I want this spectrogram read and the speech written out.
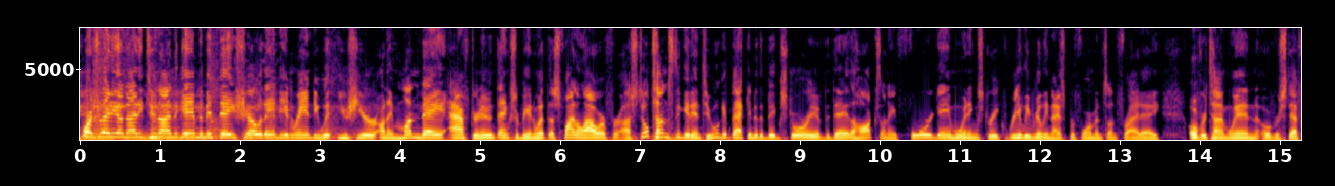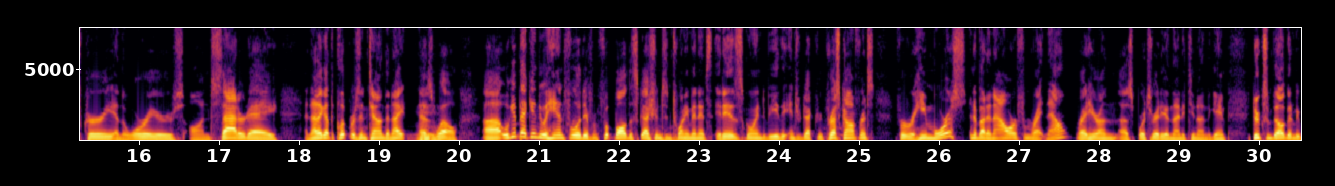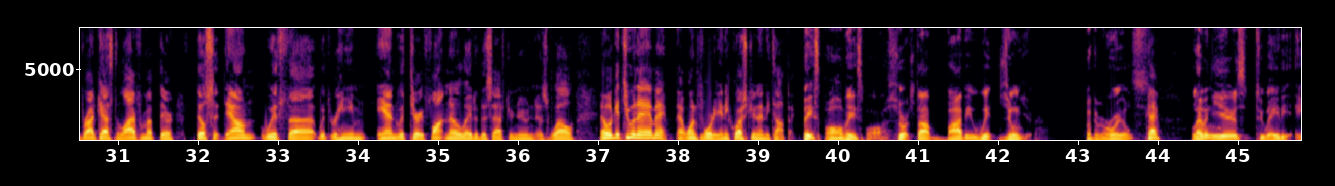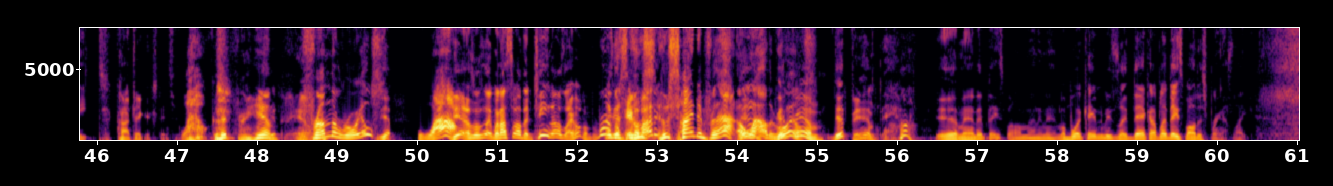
Sports Radio 92.9 The Game, the midday show with Andy and Randy with you here on a Monday afternoon. Thanks for being with us. Final hour for us. Still tons to get into. We'll get back into the big story of the day. The Hawks on a four-game winning streak. Really, really nice performance on Friday. Overtime win over Steph Curry and the Warriors on Saturday. And now they got the Clippers in town tonight as well. Uh, we'll get back into a handful of different football discussions in 20 minutes. It is going to be the introductory press conference for Raheem Morris in about an hour from right now, right here on uh, Sports Radio 92.9 The Game. Dukes and Bell going to be broadcasting live from up there. They'll sit down with uh, with Raheem and with Terry Fontenot later this afternoon as well. And we'll get to an AMA at 140. Any question, any topic. Baseball, baseball. Shortstop Bobby Witt Jr. for the Royals. Okay. 11 years, 288 contract extension. Wow, good for him. From the Royals? Yep. Wow. Yeah, that's what I was like. when I saw the team, I was like, hold on, the Royals say, who, who signed him for that? Oh, wow, the good Royals. For him. Good for him. Damn. Yeah, man, that baseball money, man. My boy came to me, he's like, Dad, can I play baseball this spring? I was like,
